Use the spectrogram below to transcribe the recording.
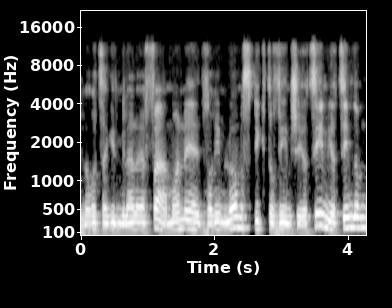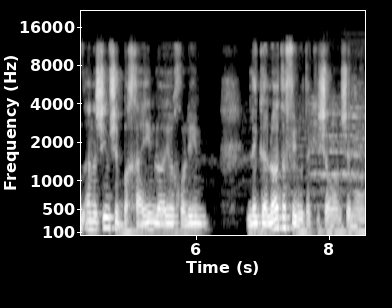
לא רוצה להגיד מילה לא יפה, המון אה, דברים לא מספיק טובים שיוצאים, יוצאים גם אנשים שבחיים לא היו יכולים לגלות אפילו את הכישרון שלהם.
